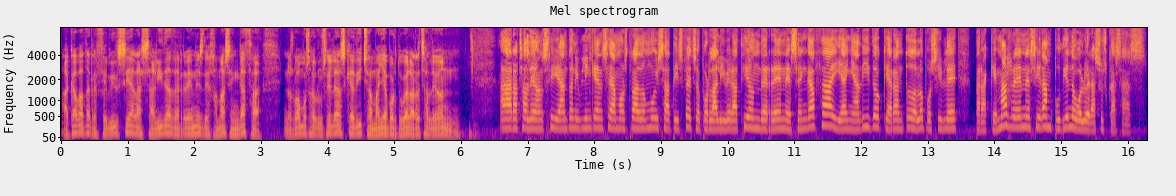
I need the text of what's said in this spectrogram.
acaba de referirse a la salida de rehenes de Hamas en Gaza. Nos vamos a Bruselas, que ha dicho Amaya Portugal, a Racha León. A León, sí. Anthony Blinken se ha mostrado muy satisfecho por la liberación de rehenes en Gaza y ha añadido que harán todo lo posible para que más rehenes sigan pudiendo volver a sus casas.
